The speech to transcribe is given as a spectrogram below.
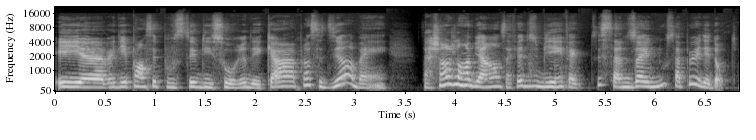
et euh, avec des pensées positives, des sourires, des cœurs. Puis on s'est dit, ah ben, ça change l'ambiance, ça fait du bien. Fait que, ça nous aide, nous, ça peut aider d'autres.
